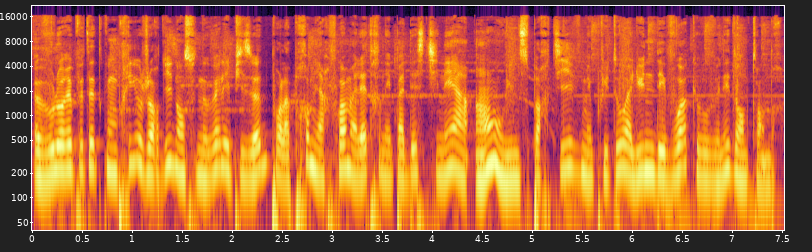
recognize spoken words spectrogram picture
Vous l'aurez peut-être compris aujourd'hui dans ce nouvel épisode, pour la première fois ma lettre n'est pas destinée à un ou une sportive, mais plutôt à l'une des voix que vous venez d'entendre.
